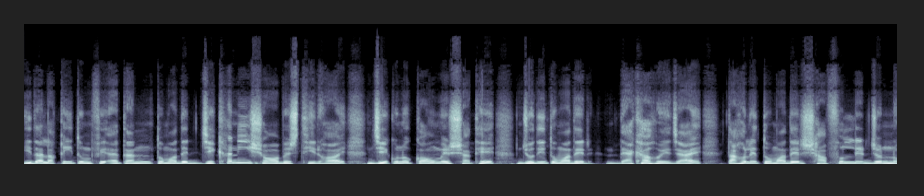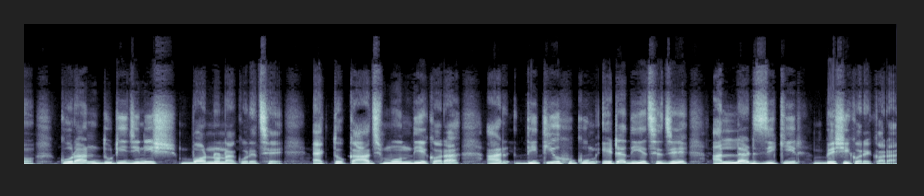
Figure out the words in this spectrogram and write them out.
ইদা লাকাই তুমফি আতান তোমাদের যেখানেই সমাবেশ স্থির হয়, যে কোনো কৌমের সাথে যদি তোমাদের দেখা হয়ে যায়, তাহলে তোমাদের সাফল্যের জন্য কোরআন দুটি জিনিস বর্ণনা করেছে। এক তো কাজ মন দিয়ে করা, আর দ্বিতীয় হুকুম এটা দিয়েছে যে, আল্লাহর জিকির বেশি করে করা।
